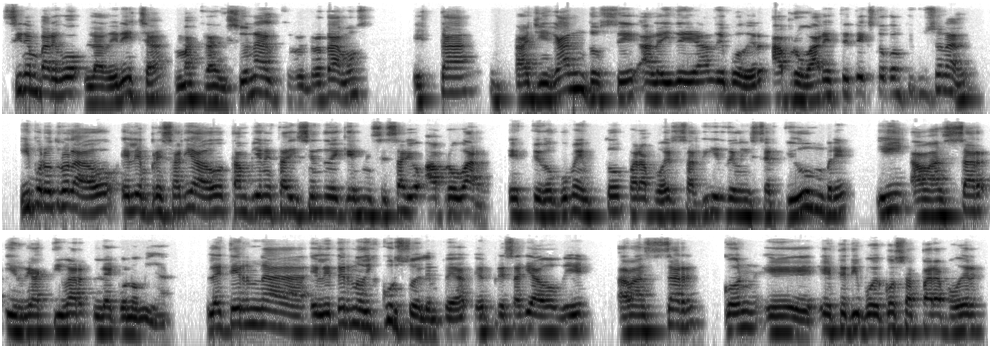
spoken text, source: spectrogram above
Sin embargo, la derecha más tradicional que retratamos está allegándose a la idea de poder aprobar este texto constitucional y por otro lado, el empresariado también está diciendo de que es necesario aprobar este documento para poder salir de la incertidumbre y avanzar y reactivar la economía. La eterna, el eterno discurso del empresariado de avanzar con eh, este tipo de cosas para poder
